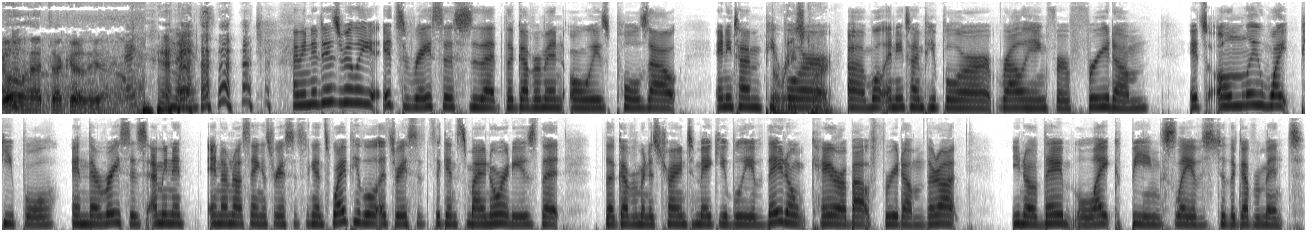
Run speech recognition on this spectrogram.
Go ahead, trucker. Yeah. nice. I mean, it is really it's racist that the government always pulls out anytime people are uh, well, anytime people are rallying for freedom. It's only white people, and they're racist. I mean, it, and I'm not saying it's racist against white people. It's racist against minorities that the government is trying to make you believe they don't care about freedom. They're not, you know, they like being slaves to the government.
